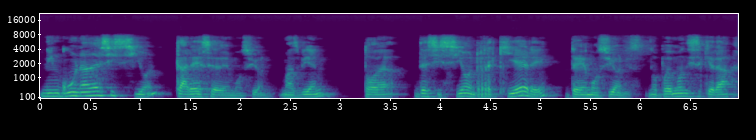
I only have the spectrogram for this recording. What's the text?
ninguna decisión carece de emoción, más bien toda decisión requiere de emociones. No podemos ni siquiera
